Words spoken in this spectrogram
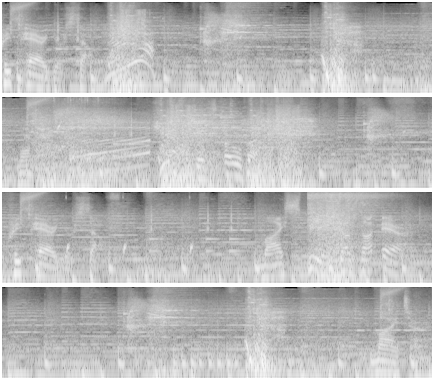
Prepare yourself. Now, it's over. Prepare yourself. My spear does not err. My turn.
